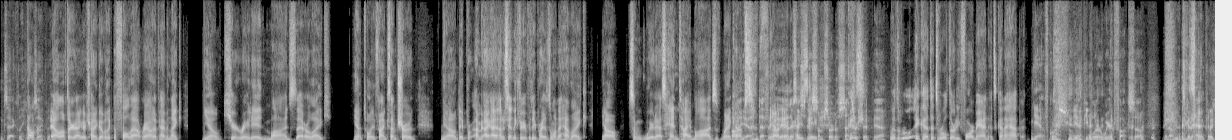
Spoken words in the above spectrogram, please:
Exactly. I Exactly. I don't know if they're gonna go try to go with like the Fallout route of having like you know curated mods that are like you know totally fine because I'm sure you know they. I mean, I, I understand like three four three probably doesn't want to have like you know some weird ass hentai mods when it comes. Oh comes yeah, to definitely. you know, yeah, there has to be some sort of censorship. Yeah. with the rule. It, that's rule thirty four, man. It's gonna happen. Yeah, of course. Yeah, people are weird fucks, so you know it's gonna happen.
